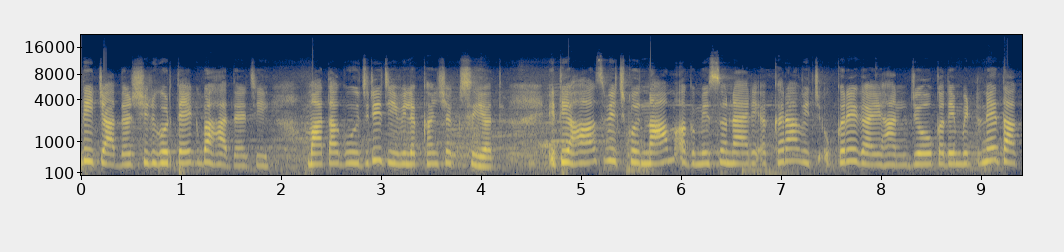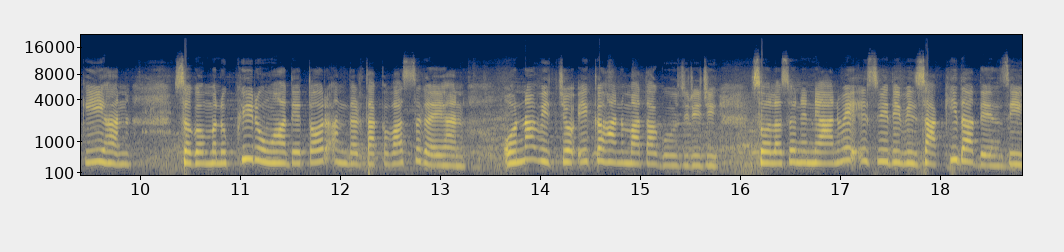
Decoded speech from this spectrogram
ਦੀ ਚਾਦਰ ਸ੍ਰੀ ਗੁਰੂ ਤੇਗ ਬਹਾਦਰ ਜੀ, ਮਾਤਾ ਗੁਜਰੀ ਜੀ ਵਿਲੱਖਣ ਸ਼ਖਸੀਅਤ। ਇਤਿਹਾਸ ਵਿੱਚ ਕੁਝ ਨਾਮ ਅਗਮੀ ਸੁਨਹਿਰੇ ਅੱਖਰਾਂ ਵਿੱਚ ਉਕਰੇ ਗਏ ਹਨ, ਜੋ ਕਦੇ ਮਿਟਨੇ ਤੱਕ ਹੀ ਹਨ, ਸਗੋਂ ਮਨੁੱਖੀ ਰੂਹਾਂ ਦੇ ਤੌਰ ਅੰਦਰ ਤੱਕ ਵਸ ਗਏ ਹਨ। ਉਹਨਾਂ ਵਿੱਚੋਂ ਇੱਕ ਹਨ ਮਾਤਾ ਗੁਜਰੀ ਜੀ। 1699 ਈਸਵੀ ਦੀ ਵਿਸਾਖੀ ਦਾ ਦਿਨ ਸੀ।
